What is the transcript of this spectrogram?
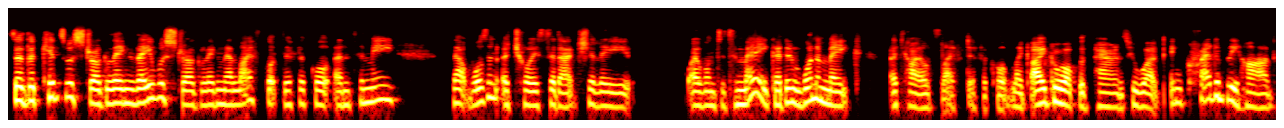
So the kids were struggling they were struggling their life got difficult and to me that wasn't a choice that actually i wanted to make. I didn't want to make a child's life difficult like i grew up with parents who worked incredibly hard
